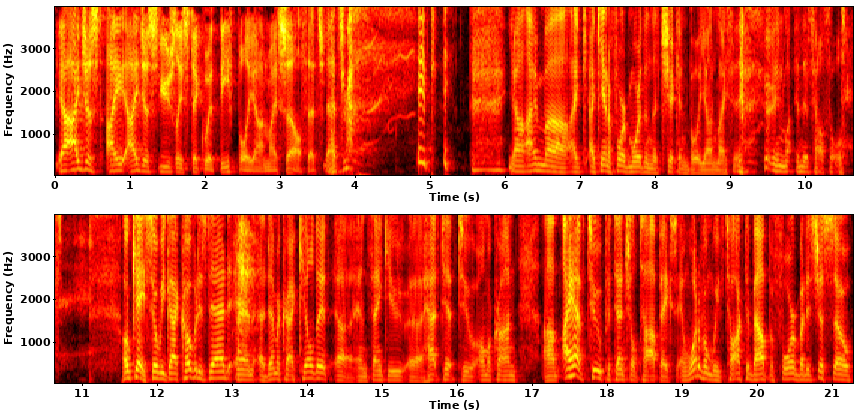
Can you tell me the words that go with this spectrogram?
Yeah, I just I I just usually stick with beef bouillon myself. That's that's right. yeah, I'm uh, I I can't afford more than the chicken bouillon myself in my, in this household. Okay, so we got COVID is dead and a Democrat killed it. Uh, and thank you, uh, hat tip to Omicron. Um, I have two potential topics, and one of them we've talked about before, but it's just so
